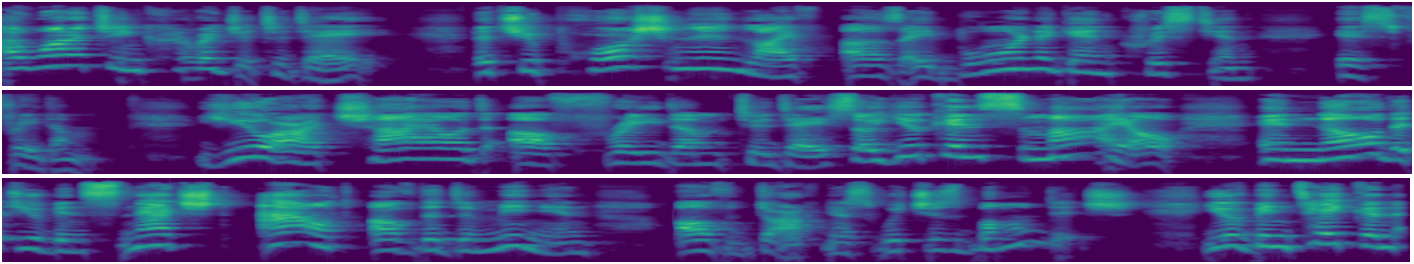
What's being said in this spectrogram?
I wanted to encourage you today that your portion in life as a born again Christian is freedom. You are a child of freedom today. So you can smile and know that you've been snatched out of the dominion of darkness, which is bondage. You've been taken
